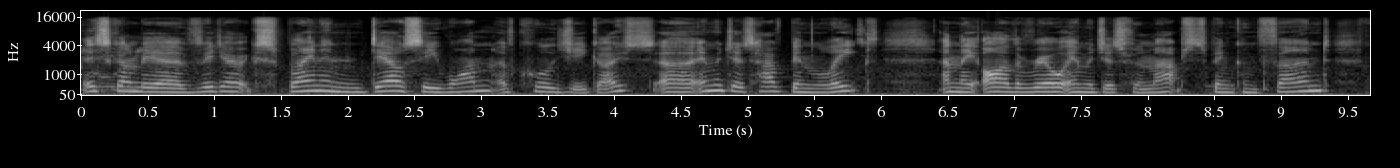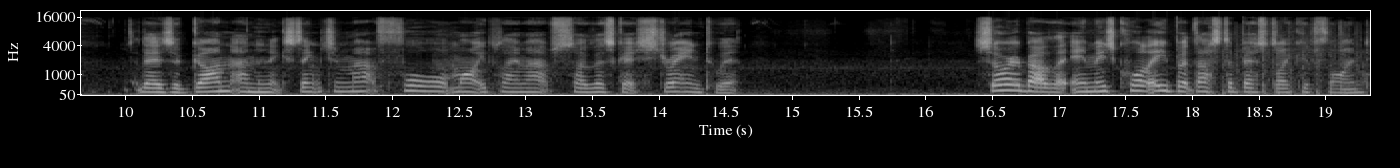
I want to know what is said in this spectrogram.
It's going to be a video explaining DLC 1 of Call of Duty Ghosts. Uh, images have been leaked, and they are the real images for the maps, it's been confirmed. There's a gun and an extinction map, for multiplayer maps, so let's get straight into it. Sorry about the image quality, but that's the best I could find.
